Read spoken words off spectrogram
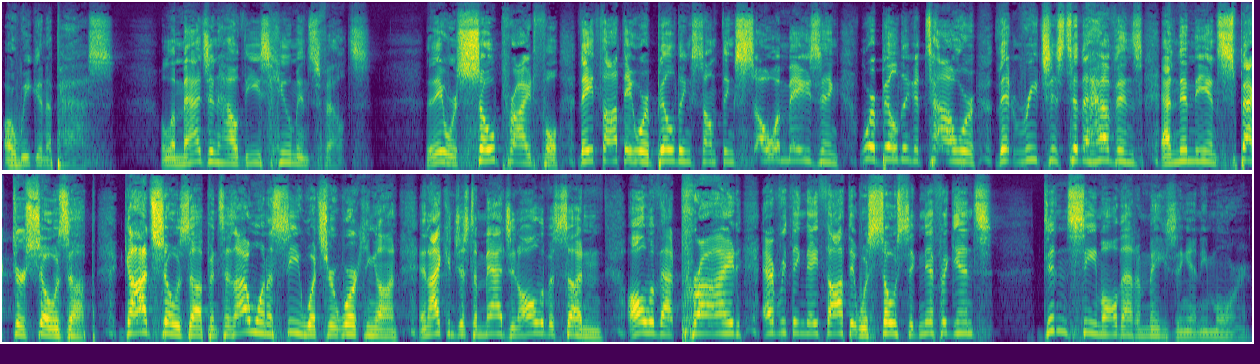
Are we going to pass? Well, imagine how these humans felt they were so prideful. They thought they were building something so amazing. We're building a tower that reaches to the heavens. And then the inspector shows up. God shows up and says, I want to see what you're working on. And I can just imagine all of a sudden, all of that pride, everything they thought that was so significant, didn't seem all that amazing anymore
